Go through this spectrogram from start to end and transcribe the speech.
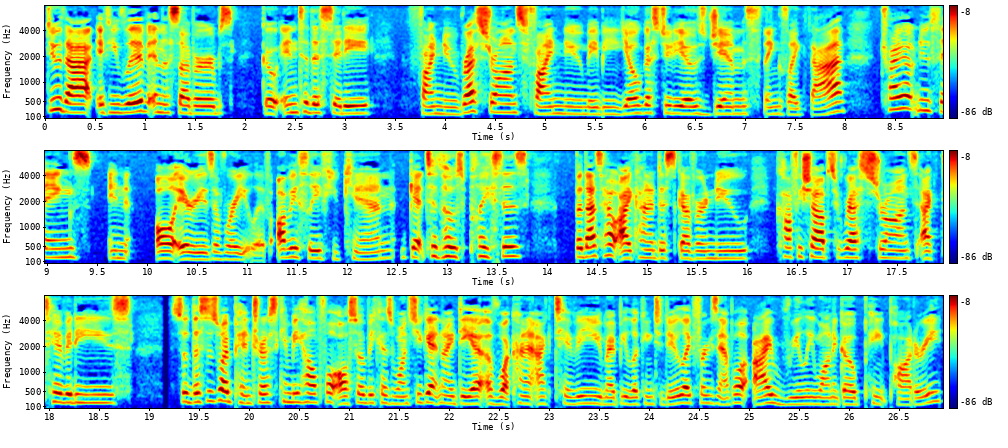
do that. If you live in the suburbs go into the city find new restaurants, find new maybe yoga studios, gyms, things like that. Try out new things in all areas of where you live. Obviously, if you can get to those places, but that's how I kind of discover new coffee shops, restaurants, activities, so, this is why Pinterest can be helpful also because once you get an idea of what kind of activity you might be looking to do, like for example, I really want to go paint pottery,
